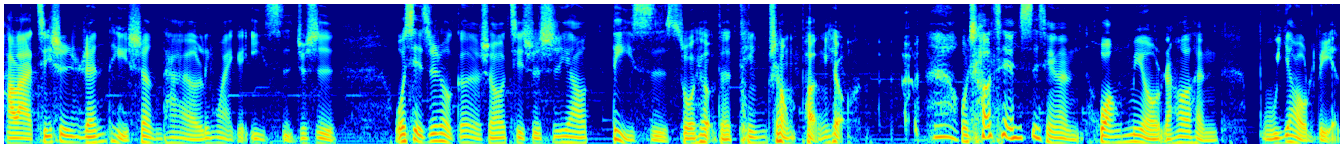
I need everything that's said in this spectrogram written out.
好啦，其实《人体盛》它还有另外一个意思，就是。我写这首歌的时候，其实是要 diss 所有的听众朋友。我知道这件事情很荒谬，然后很不要脸，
